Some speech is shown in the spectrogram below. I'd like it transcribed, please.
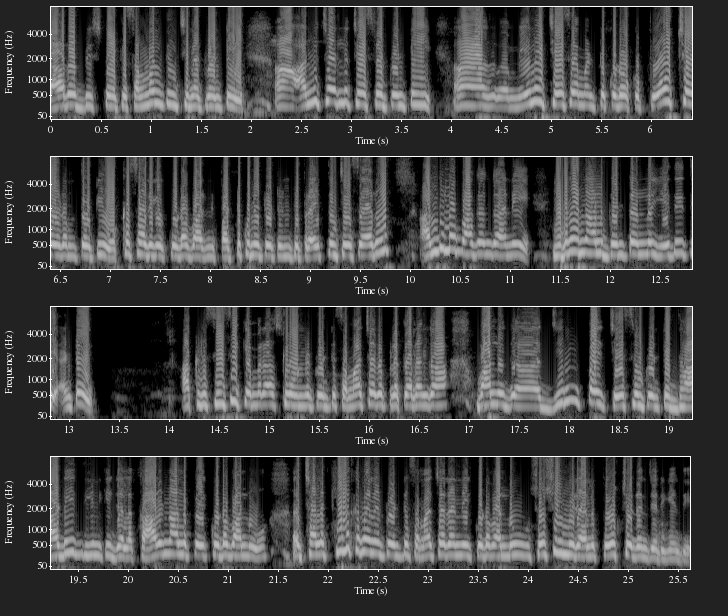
లారో బిష్ణోకి సంబంధించినటువంటి ఆ, అనుచరులు చేసినటువంటి ఆ, మేమే చేశామంటూ కూడా ఒక పోస్ట్ చేయడంతో ఒక్కసారిగా కూడా వారిని పట్టుకునేటటువంటి ప్రయత్నం చేశారు. అందులో భాగంగానే ఇరవై నాలుగు గంటల్లో ఏదైతే అంటే అక్కడ సీసీ కెమెరాస్లో ఉన్నటువంటి సమాచారం ప్రకారంగా వాళ్ళు జిమ్ పై చేసినటువంటి దాడి దీనికి గల కారణాలపై కూడా వాళ్ళు చాలా కీలకమైనటువంటి సమాచారాన్ని కూడా వాళ్ళు సోషల్ మీడియాలో పోస్ట్ చేయడం జరిగింది.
